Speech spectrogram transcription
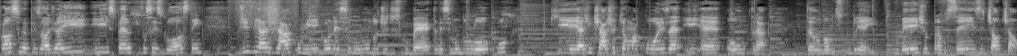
próximo episódio aí e espero que vocês gostem de viajar comigo nesse mundo de descoberta, nesse mundo louco que a gente acha que é uma coisa e é outra. Então vamos descobrir aí. Um beijo para vocês e tchau, tchau.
